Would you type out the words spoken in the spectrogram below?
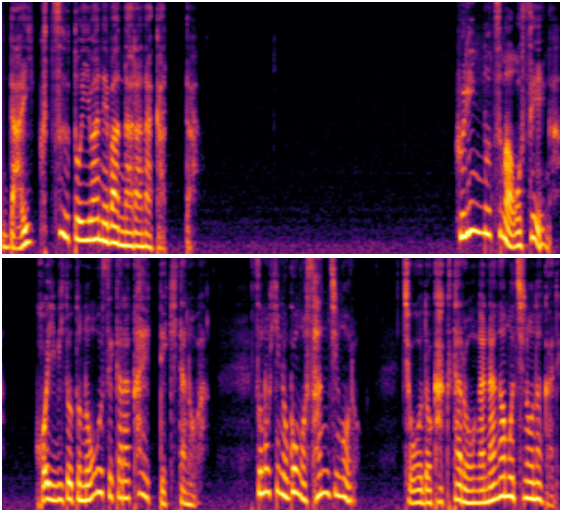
大苦痛と言わねばならなかった。不倫の妻おせいが恋人との仰せから帰ってきたのはその日の午後3時ごろちょうど角太郎が長持ちの中で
